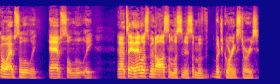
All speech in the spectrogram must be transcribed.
Oh, absolutely, absolutely. And I'll tell you, that must have been awesome listening to some of Butch Goring stories.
